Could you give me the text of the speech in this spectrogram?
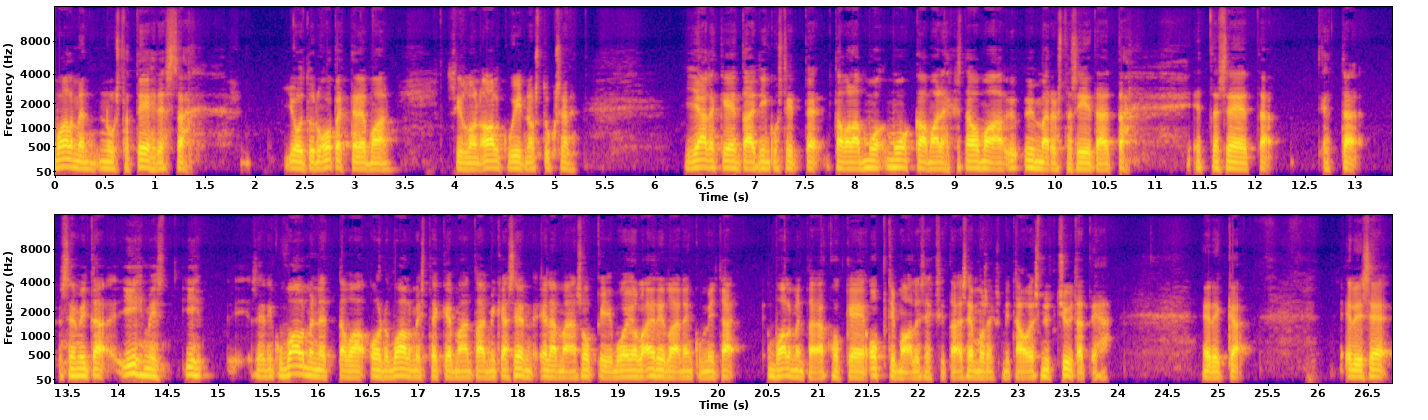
valmennusta tehdessä joutunut opettelemaan silloin alkuinnostuksen jälkeen tai niin kuin sitten tavallaan muokkaamaan ehkä sitä omaa ymmärrystä siitä, että että se, että, että se mitä ihmis, se niin kuin valmennettava on valmis tekemään tai mikä sen elämään sopii, voi olla erilainen kuin mitä valmentaja kokee optimaaliseksi tai semmoiseksi, mitä olisi nyt syytä tehdä. Elikkä, eli se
